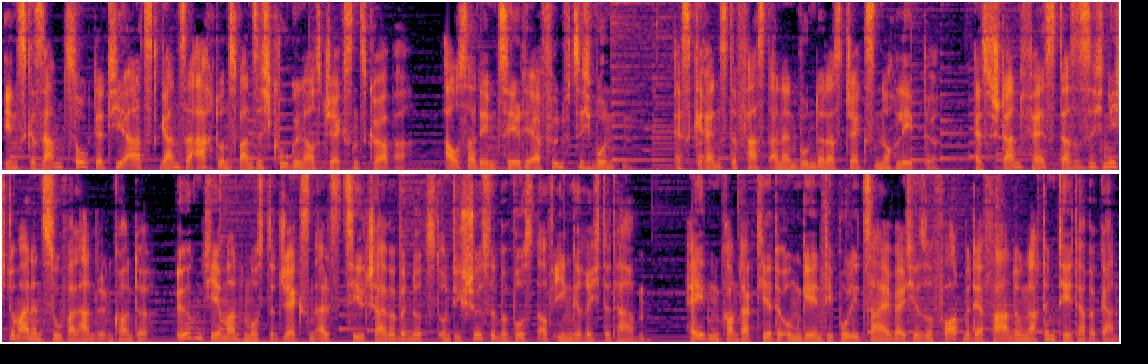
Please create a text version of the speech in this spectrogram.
Insgesamt zog der Tierarzt ganze 28 Kugeln aus Jacksons Körper. Außerdem zählte er 50 Wunden. Es grenzte fast an ein Wunder, dass Jackson noch lebte. Es stand fest, dass es sich nicht um einen Zufall handeln konnte. Irgendjemand musste Jackson als Zielscheibe benutzt und die Schüsse bewusst auf ihn gerichtet haben. Hayden kontaktierte umgehend die Polizei, welche sofort mit der Fahndung nach dem Täter begann.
